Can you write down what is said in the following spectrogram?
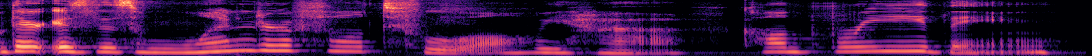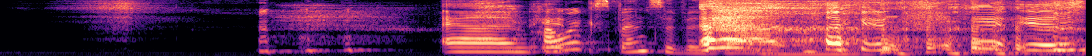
there is this wonderful tool we have called breathing. And How it- expensive is that? it, it is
